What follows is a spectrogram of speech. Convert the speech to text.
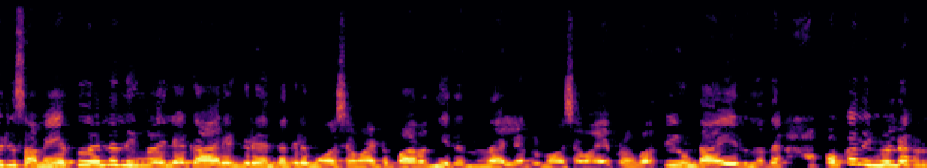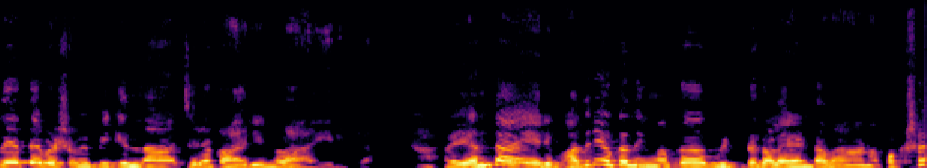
ഒരു സമയത്ത് തന്നെ നിങ്ങളിലേക്ക് ആരെങ്കിലും എന്തെങ്കിലും മോശമായിട്ട് പറഞ്ഞിരുന്നത് അല്ലെങ്കിൽ മോശമായ പ്രവൃത്തി ഉണ്ടായിരുന്നത് ഒക്കെ നിങ്ങളുടെ ഹൃദയത്തെ വിഷമിപ്പിക്കുന്ന ചില കാര്യങ്ങളായിരിക്കാം. എന്തായാലും അതിനെയൊക്കെ നിങ്ങൾക്ക് വിട്ടുകളയേണ്ടതാണ്. പക്ഷെ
